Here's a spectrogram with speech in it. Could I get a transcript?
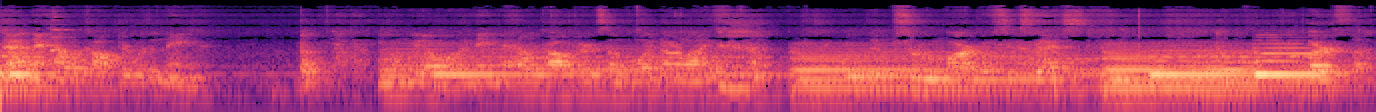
That and a helicopter with a name. We all want to name a helicopter at some point in our life? the true mark of success. Bertha.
